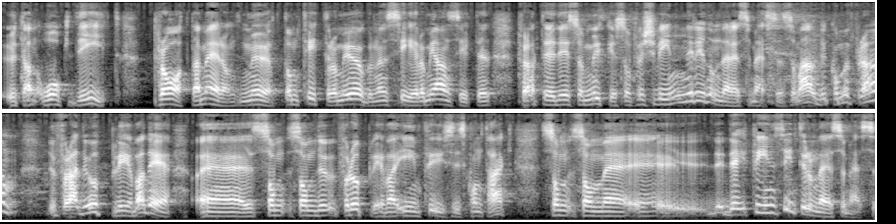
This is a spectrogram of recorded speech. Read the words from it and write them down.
utan åk dit prata med dem, möt dem, titta dem i ögonen, se dem i ansiktet. För att det är så mycket som försvinner i de där sms som aldrig kommer fram. Du får aldrig uppleva det eh, som, som du får uppleva i en fysisk kontakt. Som, som, eh, eh det, det, finns inte i de där sms.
